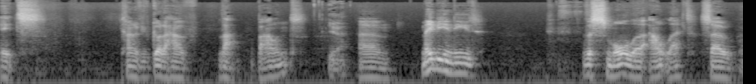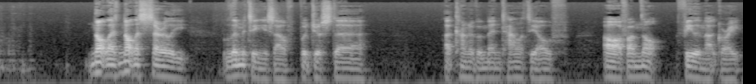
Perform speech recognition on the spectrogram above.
it's kind of you've got to have that balance. Yeah, Um, maybe you need the smaller outlet, so not le- not necessarily limiting yourself, but just uh, that kind of a mentality of, oh, if I'm not feeling that great,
